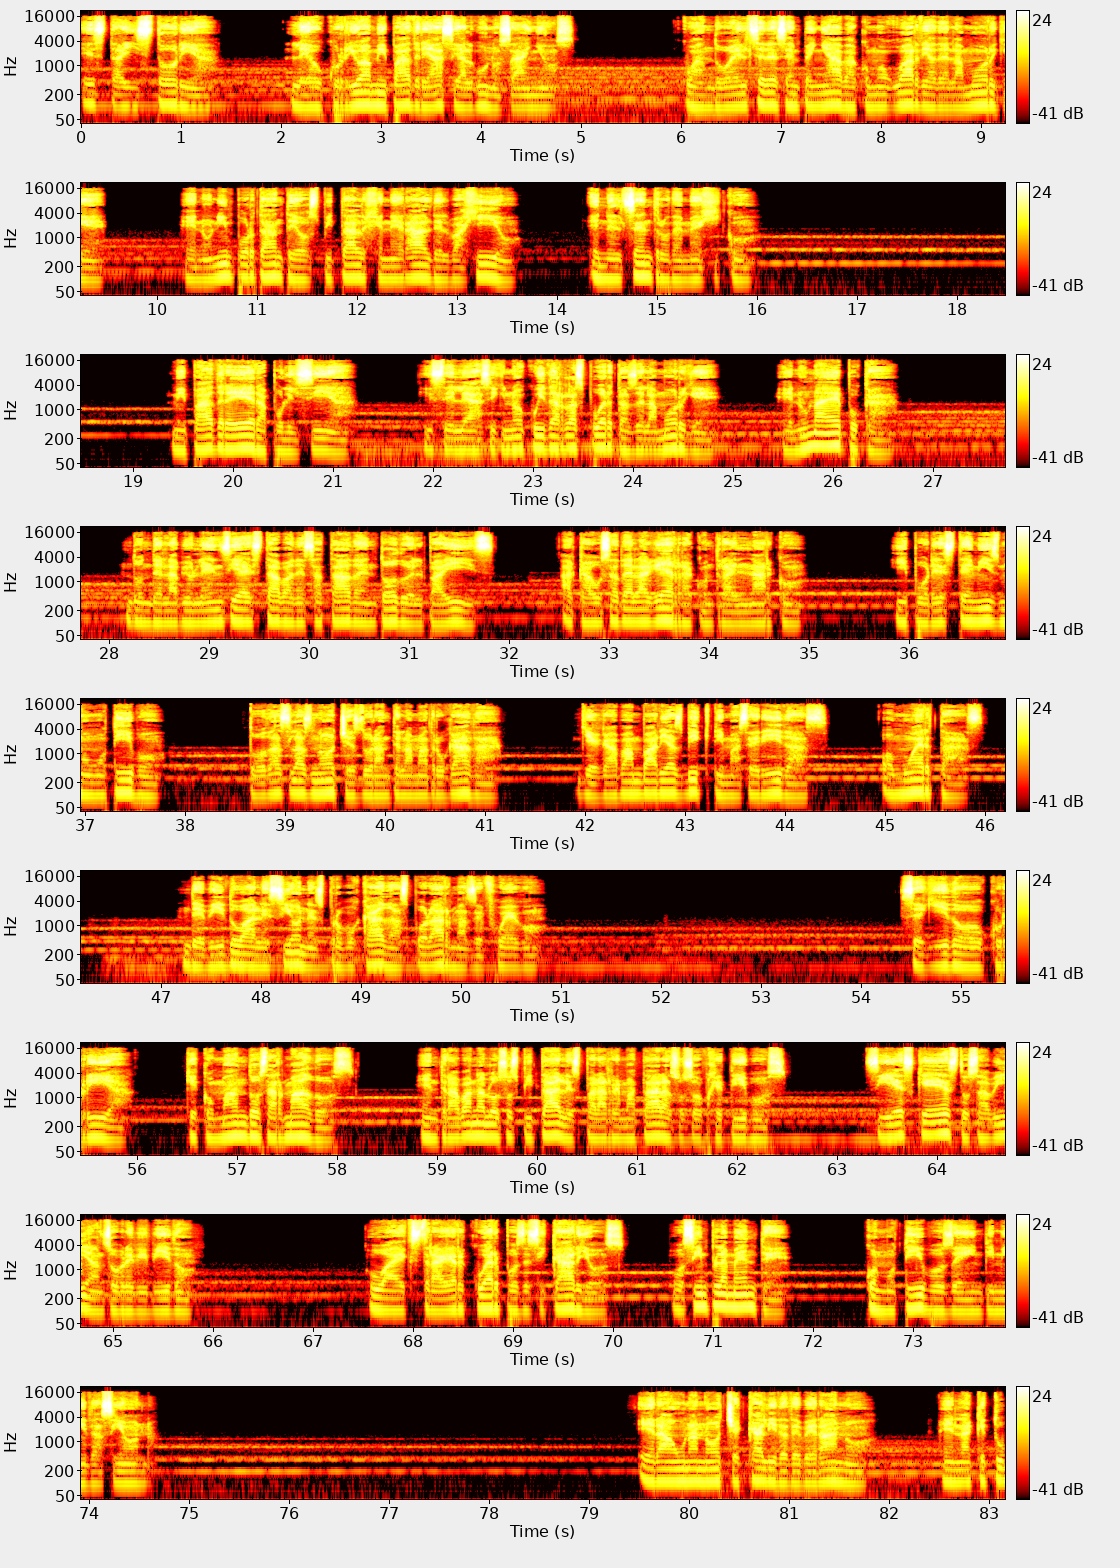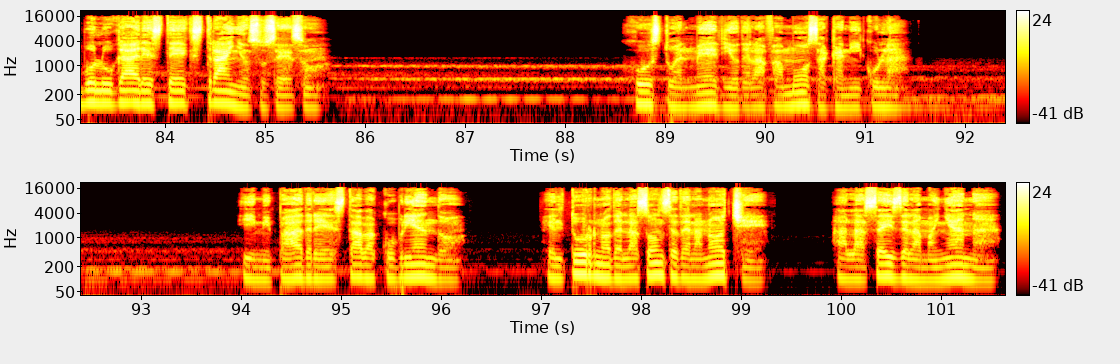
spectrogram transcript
Esta historia le ocurrió a mi padre hace algunos años, cuando él se desempeñaba como guardia de la morgue en un importante hospital general del Bajío, en el centro de México. Mi padre era policía y se le asignó cuidar las puertas de la morgue en una época donde la violencia estaba desatada en todo el país a causa de la guerra contra el narco. Y por este mismo motivo, todas las noches durante la madrugada, llegaban varias víctimas heridas o muertas debido a lesiones provocadas por armas de fuego. Seguido ocurría que comandos armados entraban a los hospitales para rematar a sus objetivos, si es que estos habían sobrevivido, o a extraer cuerpos de sicarios, o simplemente con motivos de intimidación. Era una noche cálida de verano en la que tuvo lugar este extraño suceso. Justo en medio de la famosa canícula. Y mi padre estaba cubriendo el turno de las once de la noche a las seis de la mañana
